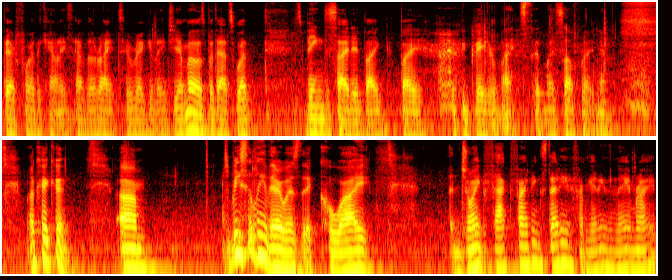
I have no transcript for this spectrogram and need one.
therefore the counties have the right to regulate GMOs, but that's what is being decided by by greater minds than myself right now. Okay, good. Um, recently there was the Kauai Joint Fact-Finding Study, if I'm getting the name right.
